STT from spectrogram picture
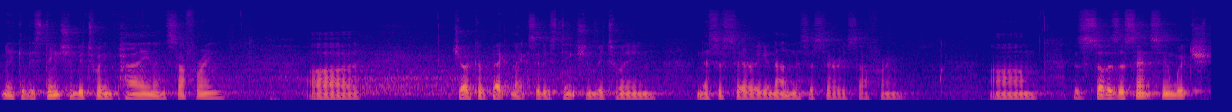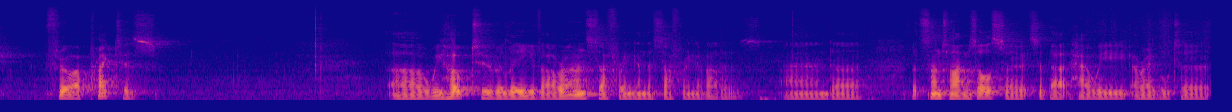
make a distinction between pain and suffering. Uh, Joko Beck makes a distinction between necessary and unnecessary suffering. Um, so there's a sense in which, through our practice, uh, we hope to relieve our own suffering and the suffering of others. And, uh, but sometimes also it's about how we are able to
